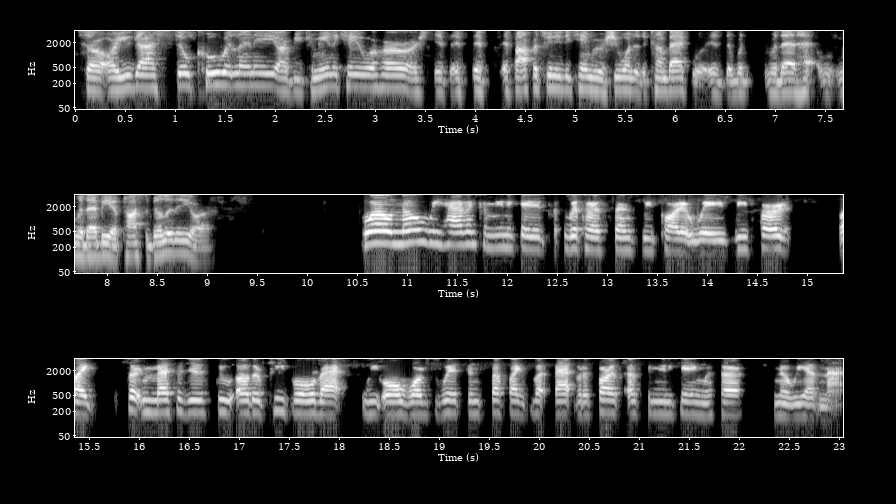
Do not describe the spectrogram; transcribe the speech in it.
So are you guys still cool with Lenny? Or have you communicated with her? Or if if if, if opportunity came or she wanted to come back, would would, would that ha- would that be a possibility or? Well, no, we haven't communicated with her since we parted ways. We've heard like certain messages through other people that we all worked with and stuff like that. But as far as us communicating with her, no, we have not.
